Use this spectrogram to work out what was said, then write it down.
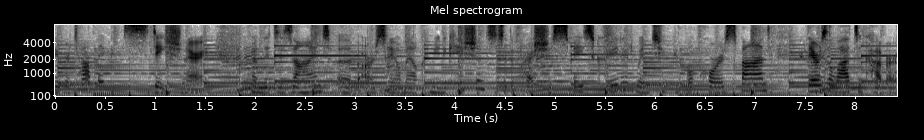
favorite topic, stationery. From the designs of our snail mail communications to the precious space created when two people correspond, there's a lot to cover.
